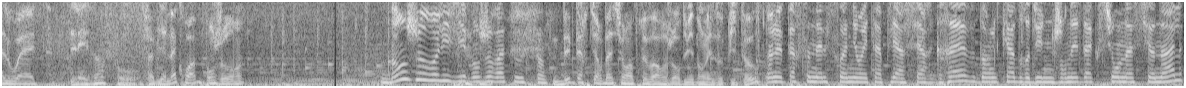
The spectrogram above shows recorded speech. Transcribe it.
Alouette, les infos. Fabienne Lacroix, bonjour. Bonjour Olivier, bonjour à tous. Des perturbations à prévoir aujourd'hui dans les hôpitaux. Le personnel soignant est appelé à faire grève dans le cadre d'une journée d'action nationale.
